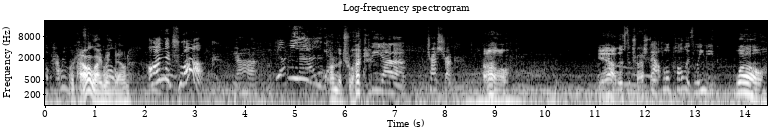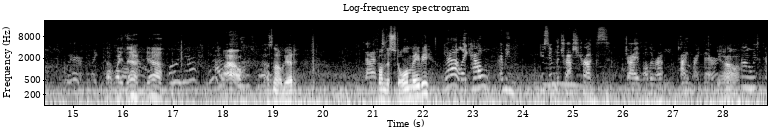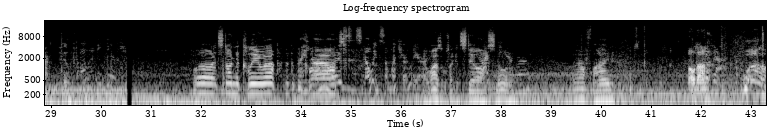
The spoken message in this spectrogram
Oh, power line. Oh, power line went down. On the truck. Yeah. On the truck? The uh, trash truck. Oh. Yeah, there's the trash truck. That whole pole is leaning. Whoa. Where? Like That right there. Yeah. Oh yeah. Wow. That's not good. that. From the storm, maybe? Yeah, like how? I mean, you assume the trash trucks drive all the time right there. Yeah. Oh, we just got pooped on. Whoa, it's starting to clear up. Look at the I know. clouds. It's snowing so much earlier. It was. Looks like it's still snowing. Well, fine. Hold on. Whoa.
